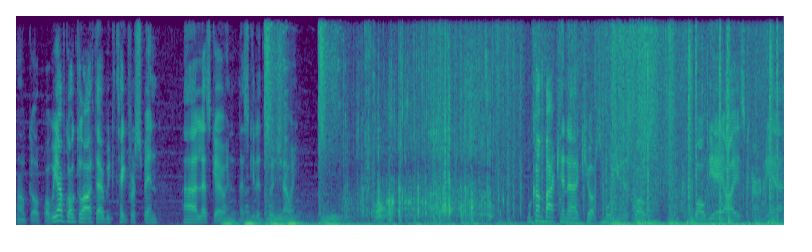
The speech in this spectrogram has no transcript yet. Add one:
Oh, God. Well, we have got Goliath there. We can take for a spin. Uh, let's go and let's get into it, shall we? We'll come back and uh, queue up some more units while, while the AI is currently uh,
